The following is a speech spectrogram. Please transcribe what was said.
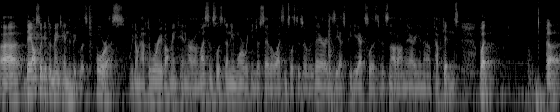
Uh, they also get to maintain the big list for us. We don't have to worry about maintaining our own license list anymore. We can just say the license list is over there. It is the SPDX list. If it's not on there, you know, tough kittens. But uh,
